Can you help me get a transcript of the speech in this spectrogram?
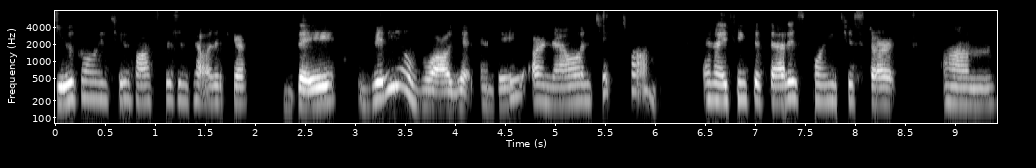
do go into hospice and palliative care, they video blog it and they are now on TikTok. And I think that that is going to start, um,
